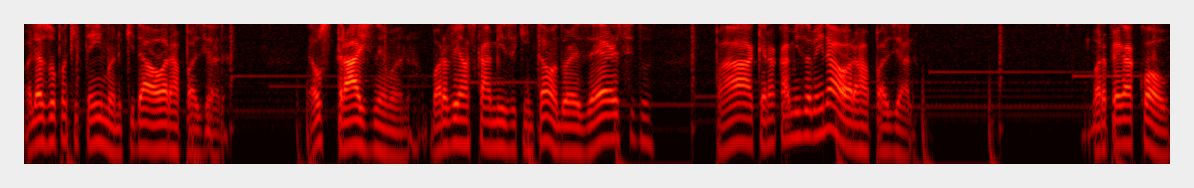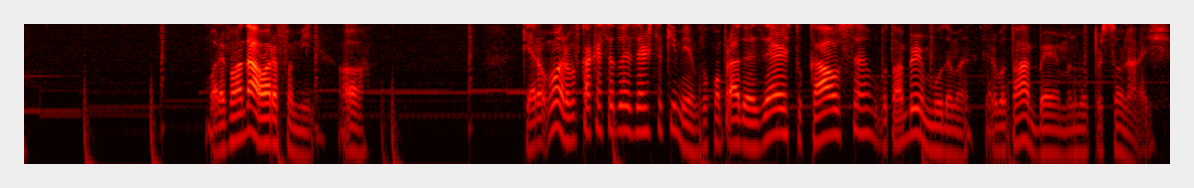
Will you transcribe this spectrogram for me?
Olha as roupas que tem, mano, que da hora, rapaziada. É os trajes, né, mano? Bora ver umas camisas aqui então, do exército. Pá, quero uma camisa bem da hora, rapaziada. Bora pegar qual? Bora ver uma da hora, família. Ó. Quero, mano, vou ficar com essa do exército aqui mesmo. Vou comprar do exército, calça, vou botar uma bermuda, mano. Quero botar uma berma no meu personagem.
